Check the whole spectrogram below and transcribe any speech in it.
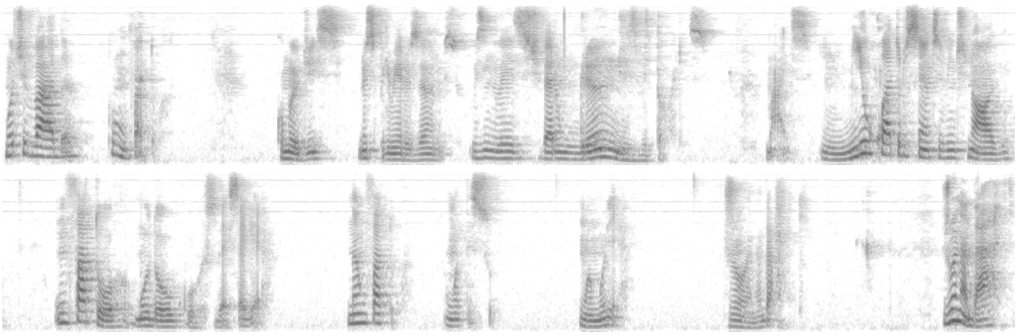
motivada por um fator. Como eu disse, nos primeiros anos, os ingleses tiveram grandes vitórias. Mas em 1429 um fator mudou o curso dessa guerra. Não um fator, uma pessoa, uma mulher. Joana d'Arc. Joana d'Arc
